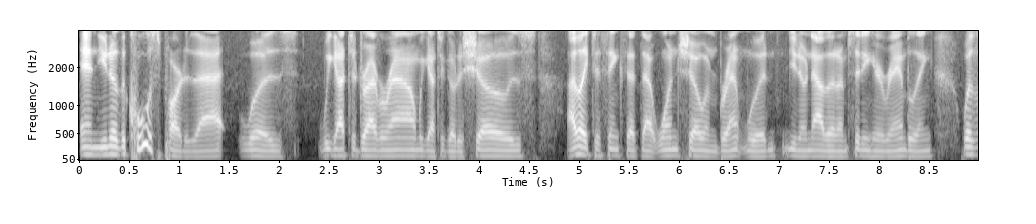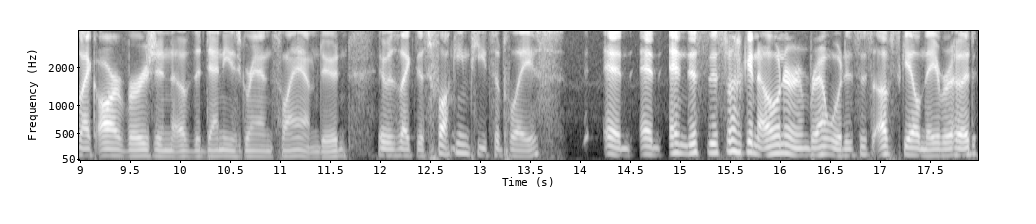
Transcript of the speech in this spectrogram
and you know, the coolest part of that was we got to drive around. We got to go to shows. I like to think that that one show in Brentwood, you know, now that I'm sitting here rambling, was like our version of the Denny's Grand Slam, dude. It was like this fucking pizza place, and and and this this fucking owner in Brentwood. It's this upscale neighborhood,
